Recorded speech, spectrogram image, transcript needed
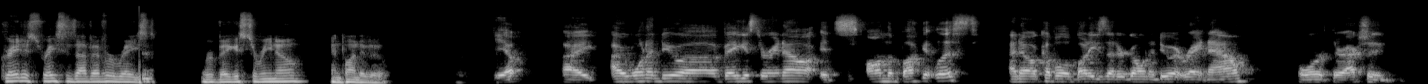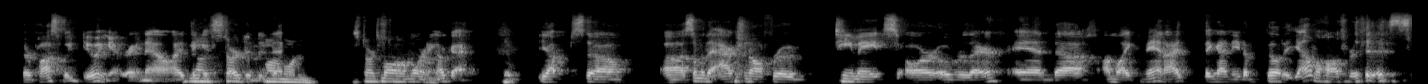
greatest races I've ever raced were Vegas to Reno and Pont-de-Vaux. Yep. I I want to do a Vegas to Reno. It's on the bucket list. I know a couple of buddies that are going to do it right now, or they're actually they're possibly doing it right now. I think No, it started tomorrow today. morning. Starts Tomorrow morning. Okay. Yep. Yep. So uh, some of the action off road teammates are over there, and uh, I'm like, man, I think I need to build a Yamaha for this.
